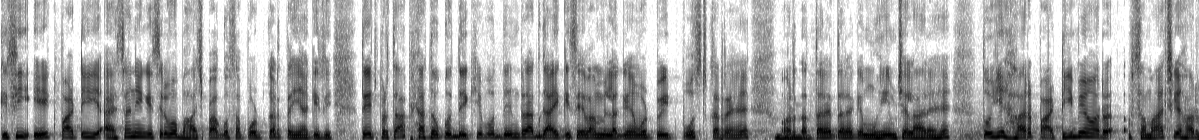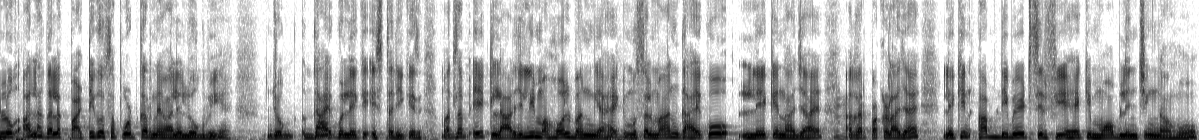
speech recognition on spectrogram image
किसी एक पार्टी ऐसा नहीं है कि सिर्फ़ वो भाजपा को सपोर्ट करते हैं या किसी तेज प्रताप यादव को देखिए वो दिन रात गाय की सेवा में लगे हैं वो ट्वीट पोस्ट कर रहे हैं और हम्म। तरह तरह के मुहिम चला रहे हैं। तो ये हर पार्टी में और समाज के हर लोग अलग अलग पार्टी को सपोर्ट करने वाले लोग भी हैं जो गाय को लेके इस तरीके से मतलब एक लार्जली माहौल बन गया है कि मुसलमान गाय को लेके ना जाए हम्म। अगर पकड़ा जाए लेकिन अब डिबेट सिर्फ़ ये है कि मॉब लिंचिंग ना हो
